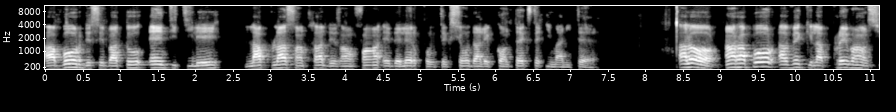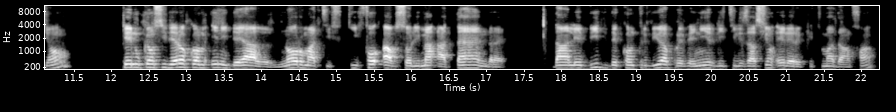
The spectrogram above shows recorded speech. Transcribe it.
à bord de ces bateaux intitulés La place centrale des enfants et de leur protection dans les contextes humanitaires. Alors, en rapport avec la prévention, que nous considérons comme un idéal normatif qu'il faut absolument atteindre dans le but de contribuer à prévenir l'utilisation et le recrutement d'enfants,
